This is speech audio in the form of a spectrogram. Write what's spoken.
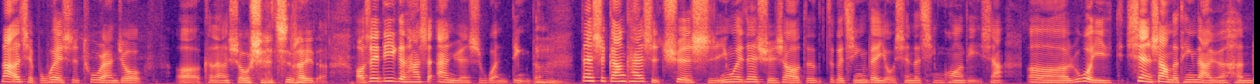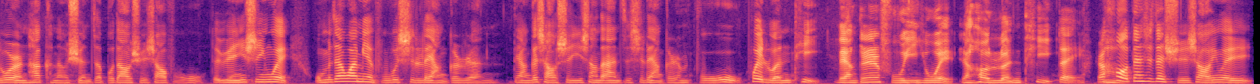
那而且不会是突然就。呃，可能休学之类的，哦，所以第一个它是案源是稳定的，嗯、但是刚开始确实因为在学校的这个经费有限的情况底下，呃，如果以线上的听打员，很多人他可能选择不到学校服务的原因，是因为我们在外面服务是两个人，两个小时以上的案子是两个人服务，会轮替，两个人服务一位，然后轮替，对，然后但是在学校，因为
